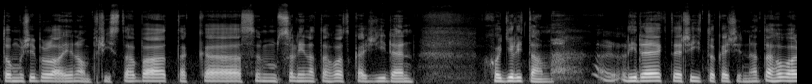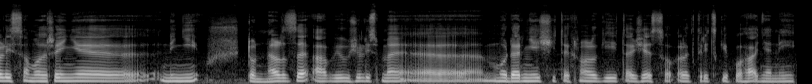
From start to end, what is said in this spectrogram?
tomu, že byla jenom přístavba, tak eh, se museli natahovat každý den. Chodili tam lidé, kteří to každý natahovali, samozřejmě nyní už to nelze a využili jsme eh, modernější technologii, takže jsou elektricky poháněný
